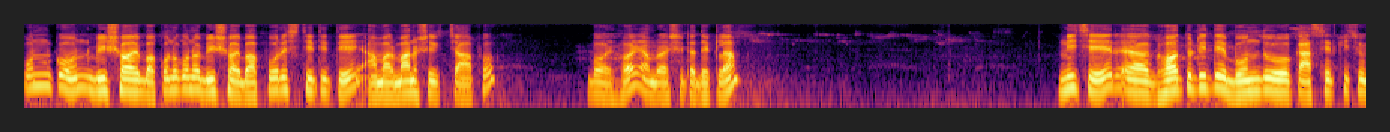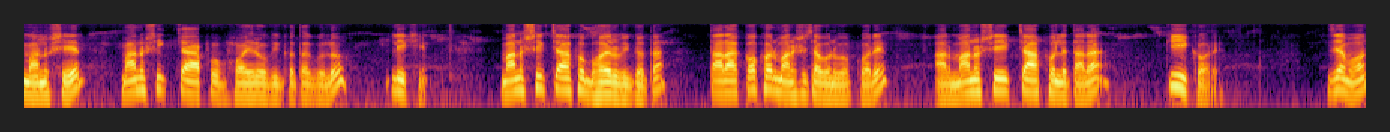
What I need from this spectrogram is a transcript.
কোন কোন বিষয় বা কোনো কোনো বিষয় বা পরিস্থিতিতে আমার মানসিক চাপ বয় হয়, আমরা সেটা দেখলাম। নিচের ঘর দুটিতে বন্ধু ও কাছের কিছু মানুষের মানসিক চাপ ও ভয়ের অভিজ্ঞতাগুলো লিখি। মানসিক চাপ ও ভয়ের অভিজ্ঞতা, তারা কখন মানসিক চাপ অনুভব করে আর মানসিক চাপ হলে তারা কী করে? যেমন,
